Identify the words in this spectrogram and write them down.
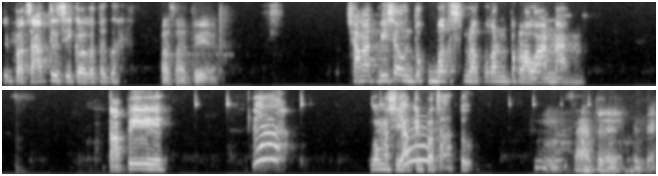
Empat satu sih kalau kata gue. Empat satu ya. Sangat bisa untuk Bucks melakukan perlawanan. Tapi ya gue masih yakin empat satu. Hmm, oke, okay, oke. Okay.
